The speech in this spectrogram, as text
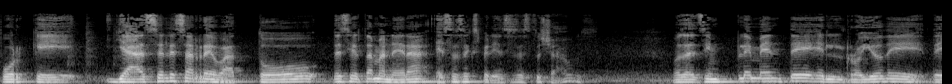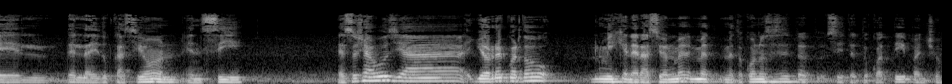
porque ya se les arrebató de cierta manera esas experiencias a estos chavos. O sea, simplemente el rollo de, de la educación en sí. Estos chavos ya, yo recuerdo, mi generación me, me- me tocó, no sé si te, si te tocó a ti, Pancho.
